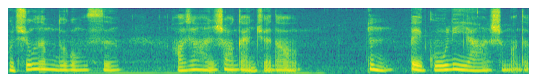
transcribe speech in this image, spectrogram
我去过那么多公司，好像很少感觉到，嗯，被孤立啊什么的。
